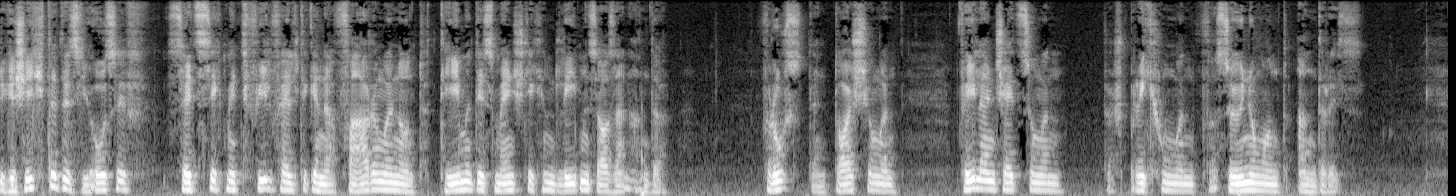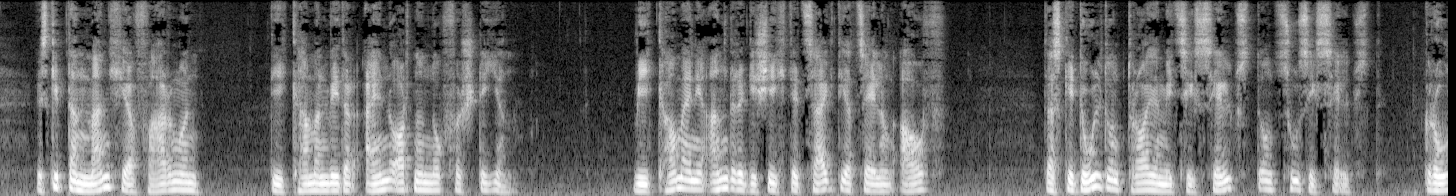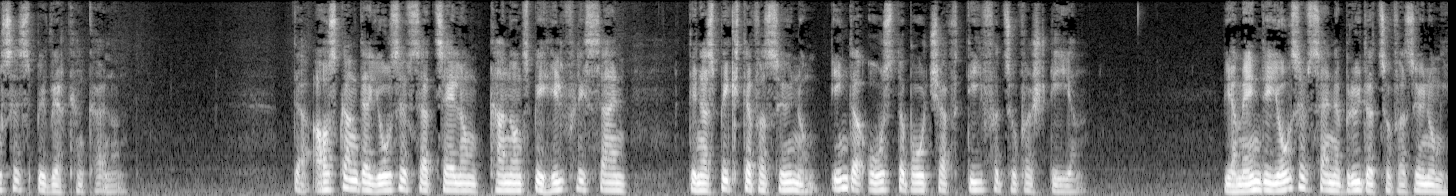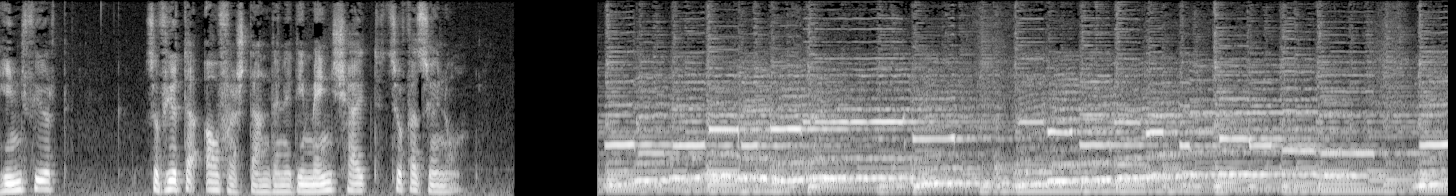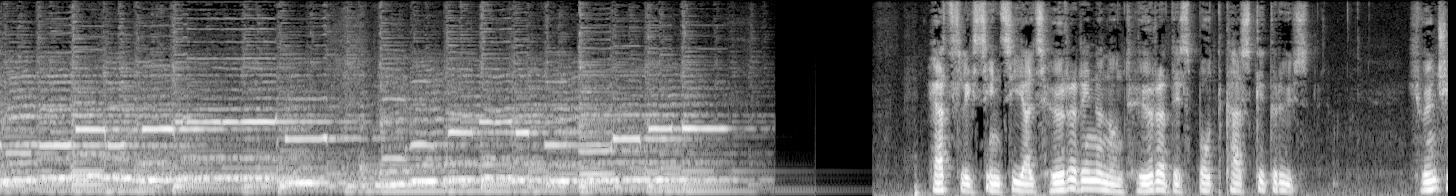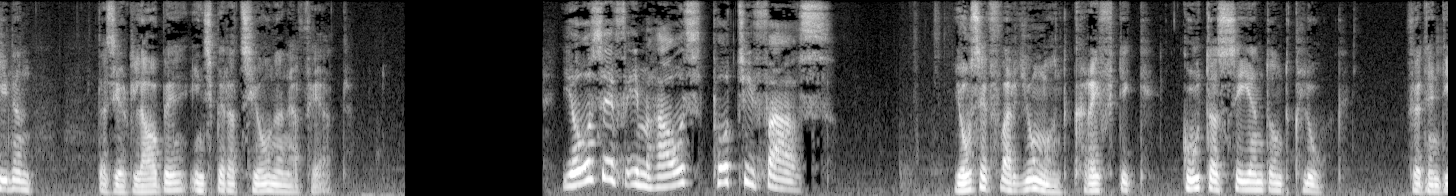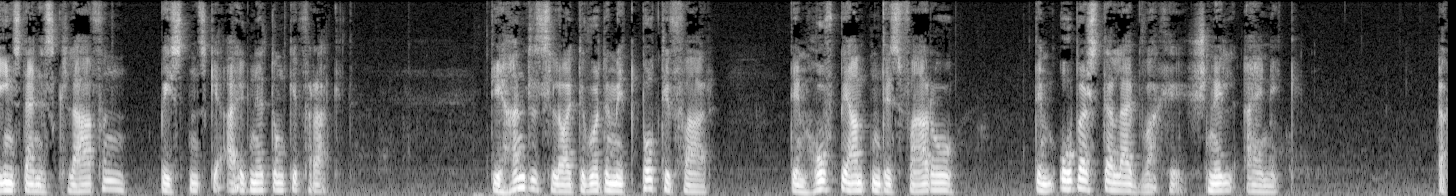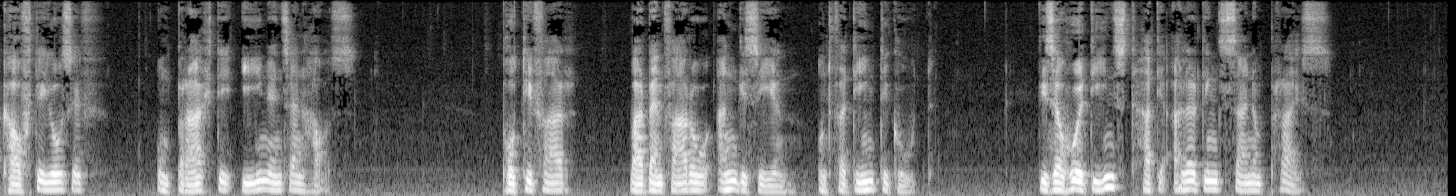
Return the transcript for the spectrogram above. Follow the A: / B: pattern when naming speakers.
A: Die Geschichte des Josef setzt sich mit vielfältigen Erfahrungen und Themen des menschlichen Lebens auseinander. Frust, Enttäuschungen, Fehleinschätzungen, Versprechungen, Versöhnung und anderes. Es gibt dann manche Erfahrungen, die kann man weder einordnen noch verstehen. Wie kaum eine andere Geschichte zeigt die Erzählung auf, dass Geduld und Treue mit sich selbst und zu sich selbst Großes bewirken können. Der Ausgang der Josefserzählung kann uns behilflich sein, den Aspekt der Versöhnung in der Osterbotschaft tiefer zu verstehen. Wie am Ende Josef seine Brüder zur Versöhnung hinführt, so führt der Auferstandene die Menschheit zur Versöhnung. Herzlich sind Sie als Hörerinnen und Hörer des Podcasts gegrüßt. Ich wünsche Ihnen, dass Ihr Glaube Inspirationen erfährt.
B: Josef im Haus Potiphars.
A: Josef war jung und kräftig, gut aussehend und klug, für den Dienst eines Sklaven bestens geeignet und gefragt. Die Handelsleute wurden mit Potiphar, dem Hofbeamten des Pharao, dem Oberst der Leibwache schnell einig. Er kaufte Josef und brachte ihn in sein Haus. Potiphar war beim Pharao angesehen und verdiente gut. Dieser hohe Dienst hatte allerdings seinen Preis.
